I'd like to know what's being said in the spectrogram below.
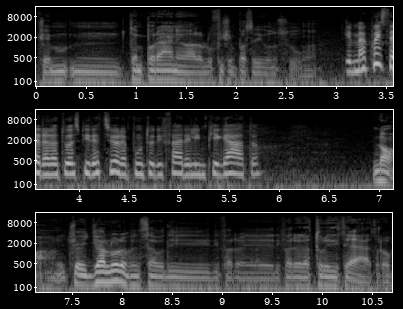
cioè, mh, temporaneo all'ufficio imposta di consumo. E, ma questa era la tua aspirazione appunto di fare l'impiegato? No, cioè già allora pensavo di, di, fare, di fare l'attore di teatro,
